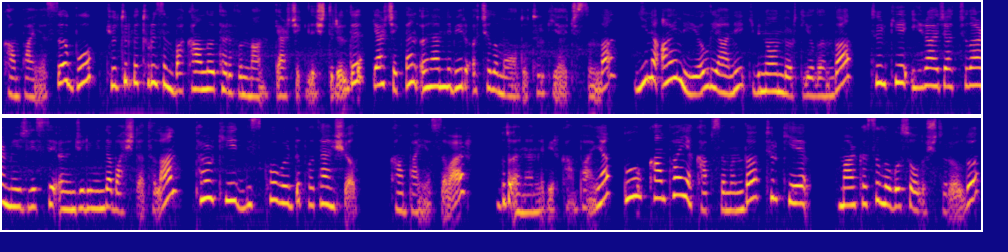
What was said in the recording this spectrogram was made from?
kampanyası. Bu Kültür ve Turizm Bakanlığı tarafından gerçekleştirildi. Gerçekten önemli bir açılım oldu Türkiye açısından. Yine aynı yıl yani 2014 yılında Türkiye İhracatçılar Meclisi öncülüğünde başlatılan Turkey Discover the Potential kampanyası var. Bu da önemli bir kampanya. Bu kampanya kapsamında Türkiye markası logosu oluşturuldu.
